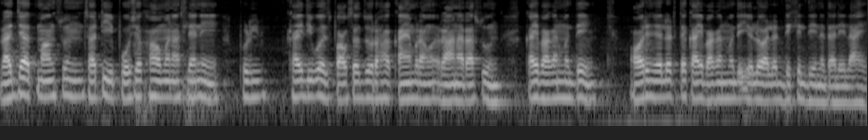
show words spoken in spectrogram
राज्यात मान्सूनसाठी पोषक हवामान असल्याने पुढील काही दिवस पावसाचा जोर हा कायम राह राहणार असून काही भागांमध्ये ऑरेंज अलर्ट तर काही भागांमध्ये येलो अलर्ट देखील देण्यात आलेला आहे.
